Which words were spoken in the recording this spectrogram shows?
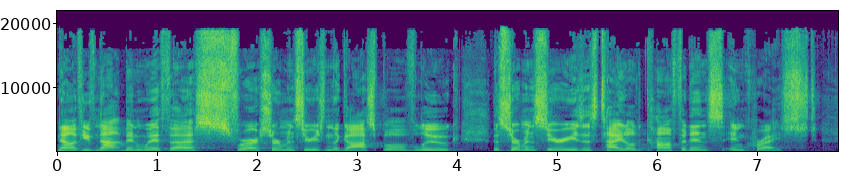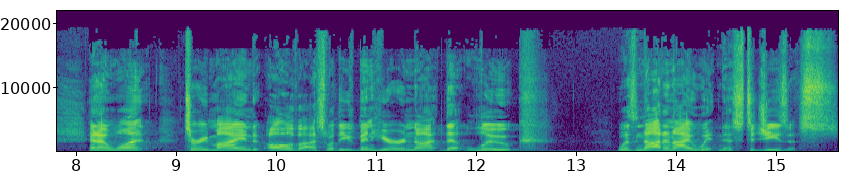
Now, if you've not been with us for our sermon series in the Gospel of Luke, the sermon series is titled Confidence in Christ. And I want to remind all of us, whether you've been here or not, that Luke was not an eyewitness to Jesus.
